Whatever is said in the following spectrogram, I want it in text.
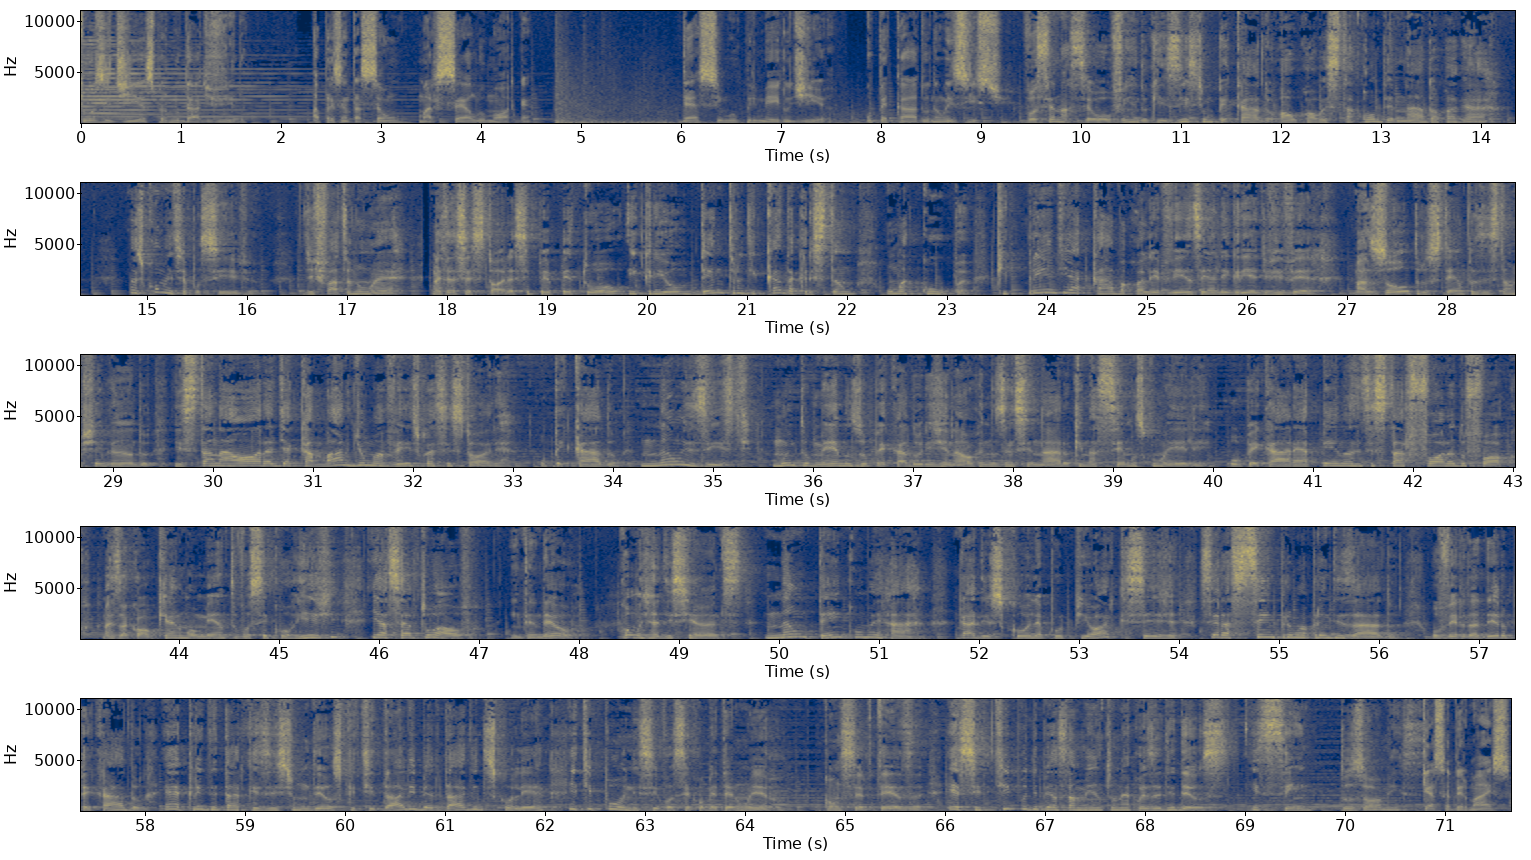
12 dias para mudar de vida. Apresentação Marcelo Morgan. 11 primeiro dia. O pecado não existe. Você nasceu ouvindo que existe um pecado ao qual está condenado a pagar. Mas como isso é possível? De fato, não é. Mas essa história se perpetuou e criou dentro de cada cristão uma culpa que prende e acaba com a leveza e a alegria de viver. Mas outros tempos estão chegando. Está na hora de acabar de uma vez com essa história. O pecado não existe muito menos o pecado original que nos ensinaram que nascemos com ele. O pecar é apenas estar fora do foco, mas a qualquer momento você corrige e acerta o alvo, entendeu? Como já disse antes, não tem como errar. Cada escolha, por pior que seja, será sempre um aprendizado. O verdadeiro pecado é acreditar que existe um Deus que te dá a liberdade de escolher e te pune se você cometer um erro. Com certeza, esse tipo de pensamento não é coisa de Deus, e sim dos homens. Quer saber mais?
